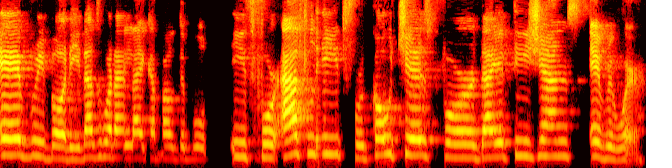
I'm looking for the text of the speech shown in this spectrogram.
everybody. That's what i like about the book. It's for athletes for coaches for dietitians everywhere.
